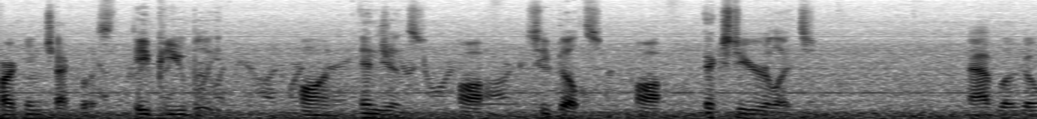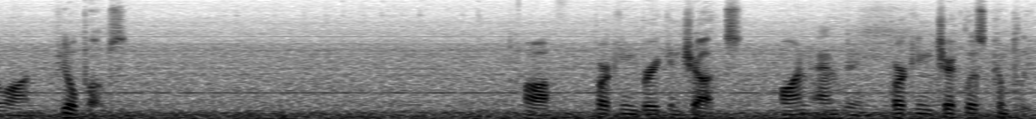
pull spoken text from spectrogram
Parking checklist. APU bleed. On. Engines. Off. Seatbelts. Off. Exterior lights. Nav logo on. Fuel pumps. Off. Parking brake and shocks. On and in. Parking checklist complete.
